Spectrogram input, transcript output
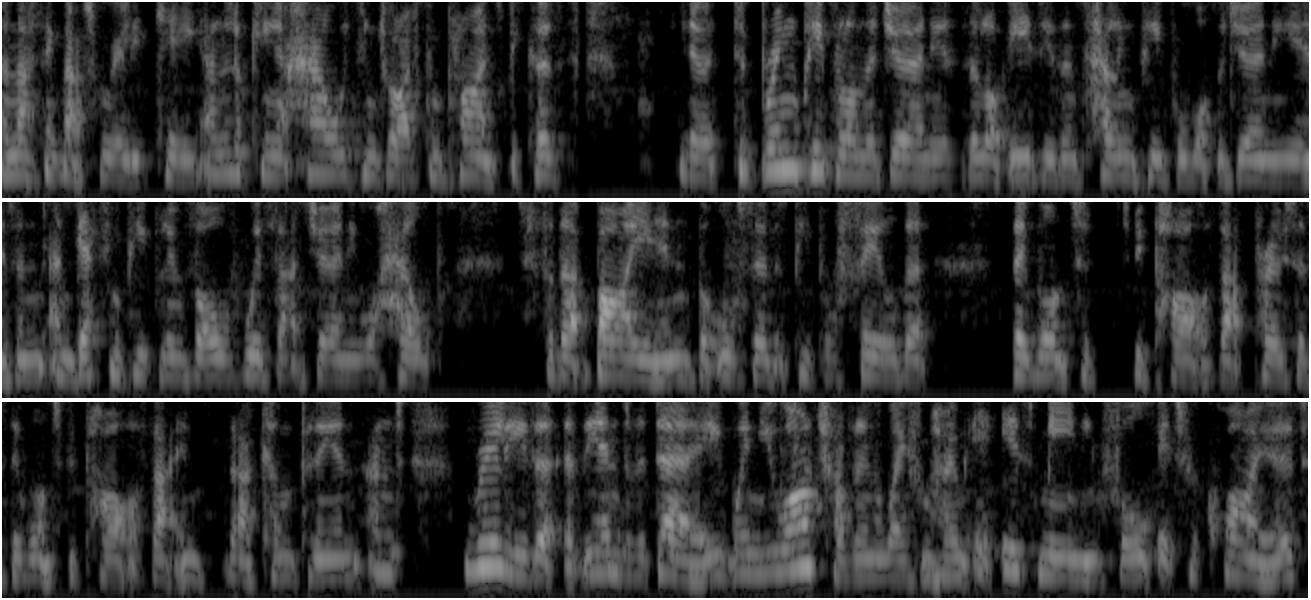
and i think that's really key and looking at how we can drive compliance because you know to bring people on the journey is a lot easier than telling people what the journey is and, and getting people involved with that journey will help for that buy-in but also that people feel that they want to, to be part of that process they want to be part of that in that company and and really that at the end of the day when you are traveling away from home it is meaningful it's required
